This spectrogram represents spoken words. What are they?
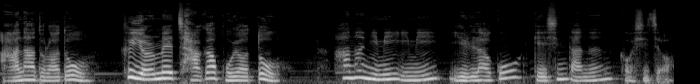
않아더라도 그 열매 작아 보여도 하나님이 이미 일하고 계신다는 것이죠.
